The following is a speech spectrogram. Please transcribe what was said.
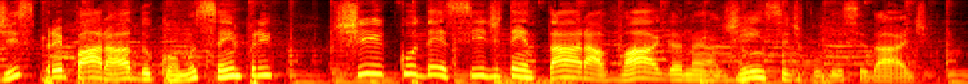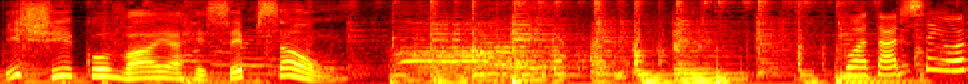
Despreparado como sempre, Chico decide tentar a vaga na agência de publicidade. E Chico vai à recepção. Boa tarde, senhor.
